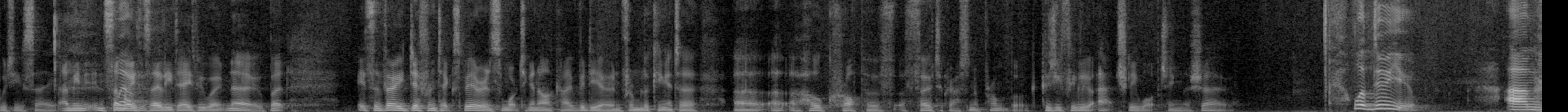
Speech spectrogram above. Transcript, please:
would you say? I mean, in some Well- ways it's early days, we won't know, but it's a very different experience from watching an archive video and from looking at a, a, a, a whole crop of, of photographs in a prompt book, because you feel you're actually watching the show. Well, do you? Um,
